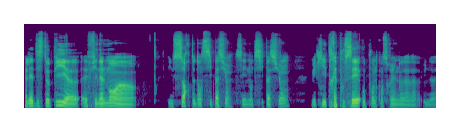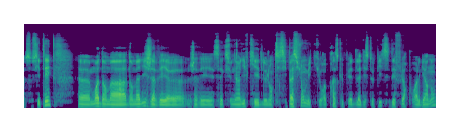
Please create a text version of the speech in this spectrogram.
La dystopie est finalement une sorte d'anticipation. C'est une anticipation mais qui est très poussé au point de construire une, euh, société. Euh, moi, dans ma, dans ma liste, j'avais, euh, j'avais sélectionné un livre qui est de l'anticipation, mais qui aurait presque pu être de la dystopie, c'est Des fleurs pour Algernon,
